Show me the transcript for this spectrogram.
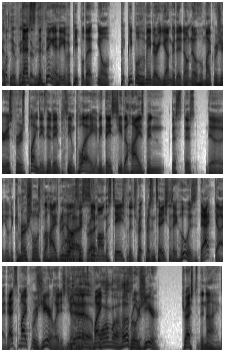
at Well, the events. that's the year. thing. I think of people that you know, p- people who maybe are younger that don't know who Mike Rozier is for his playing days. They didn't see him play. I mean, they see the Heisman, this, this, the you know, the commercials for the Heisman House. They Right, see him on the stage for the tre- presentation. Say, who is that guy? That's Mike Rozier, ladies and gentlemen. Yeah, That's Mike former Husker. Rozier, dressed to the nines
